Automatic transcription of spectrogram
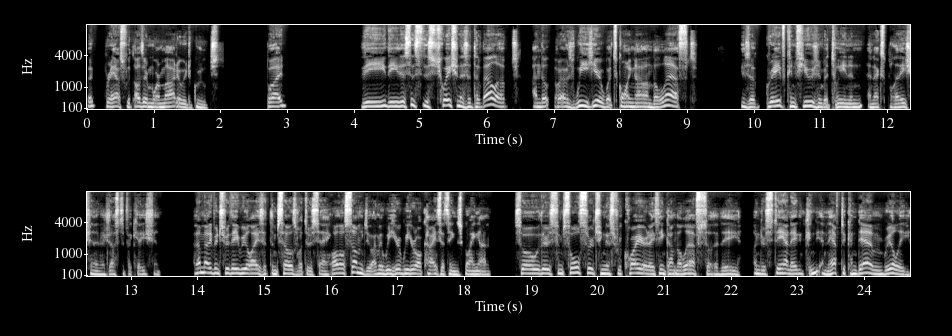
but perhaps with other more moderate groups. But the the this is the situation as it developed, and the, as we hear what's going on on the left, is a grave confusion between an, an explanation and a justification. And I'm not even sure they realize it themselves what they're saying, although some do. I mean, we hear we hear all kinds of things going on. So there's some soul searching that's required, I think, on the left so that they understand and, can, and have to condemn, really,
